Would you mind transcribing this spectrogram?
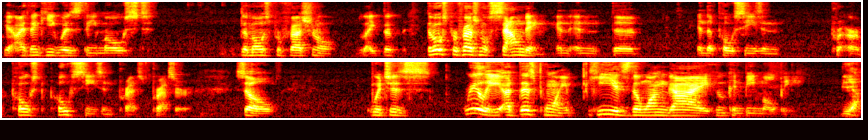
yeah, I think he was the most the most professional, like the the most professional sounding in, in the in the postseason or post postseason press presser. So, which is really at this point, he is the one guy who can be mopey, Yeah.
